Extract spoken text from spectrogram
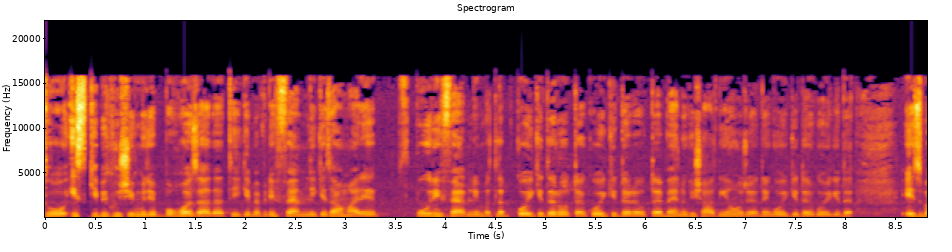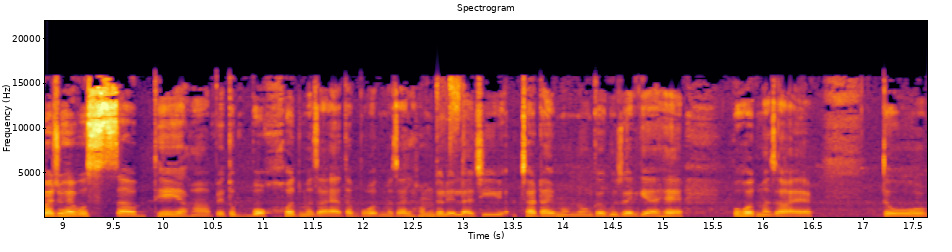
तो इसकी भी खुशी मुझे बहुत ज़्यादा थी कि मैं अपनी फैमिली के साथ, हमारे पूरी फैमिली मतलब कोई किधर होता है, कोई किधर होता है, बहनों की शादियाँ हो जाती हैं, कोई किधर कोई किधर। इस बार जो है वो सब थे यहाँ पे तो बहुत मज़ा आया था, बहुत मज़ा। अलहमदिल्ला जी अच्छा टाइम हम लोगों का गुजर गया है, बहुत मज़ा आया। है तो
